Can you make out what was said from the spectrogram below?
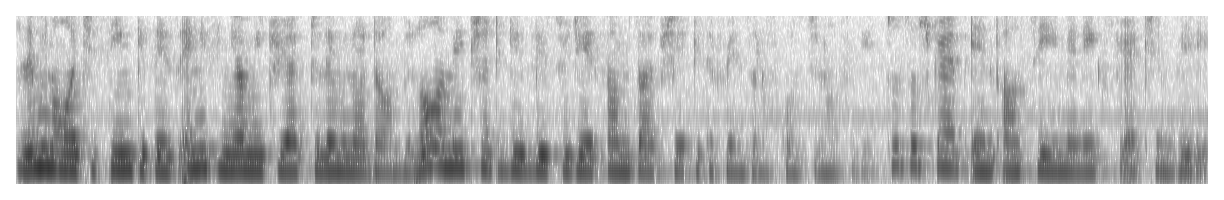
Let me know what you think. If there's anything you want me to react to let me know down below. Make sure to give this video a thumbs up share it with your friends and of course do not forget to subscribe and i'll see you in my next reaction video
